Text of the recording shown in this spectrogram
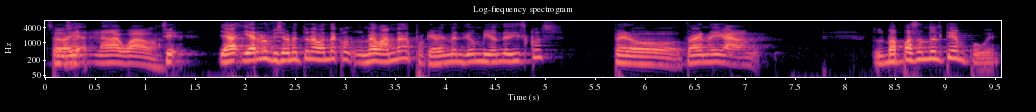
Sí, Pero o sea, ya- nada guau. Sí, ya, ya eran oficialmente una banda, con, una banda porque habían vendido un millón de discos, pero todavía no llegaban, güey. Entonces va pasando el tiempo, güey.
